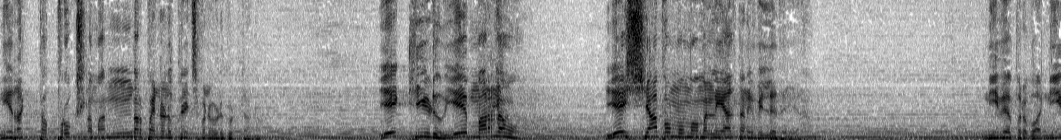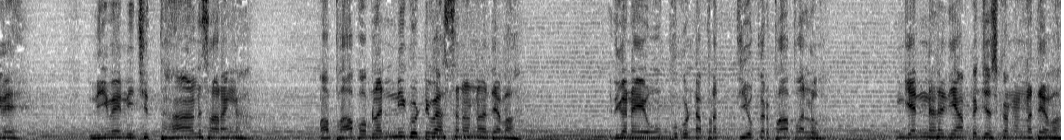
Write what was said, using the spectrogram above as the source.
నీ రక్త ప్రోక్షణం అందరిపైన అనుగ్రహించమని వేడుకుంటాను ఏ కీడు ఏ మరణము ఏ శాపము మమ్మల్ని వెళ్తానికి వీల్లేదయ్యా. నీవే ప్రభా నీవే. నీవే నీ చిత్తానుసారంగా మా పాపములన్నీ కొట్టివేస్తానన్నా వేస్తానన్నా దేవా. ఇదిగో నేను ఒప్పుకుంటా ప్రతి ఒక్కరి పాపాలు ఇంకెన్నడ జ్ఞాపకం చేసుకున్నా దేవా.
